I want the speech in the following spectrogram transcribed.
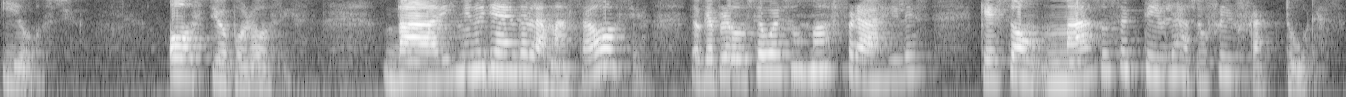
y óseo. Osteoporosis. Va disminuyendo la masa ósea, lo que produce huesos más frágiles que son más susceptibles a sufrir fracturas.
